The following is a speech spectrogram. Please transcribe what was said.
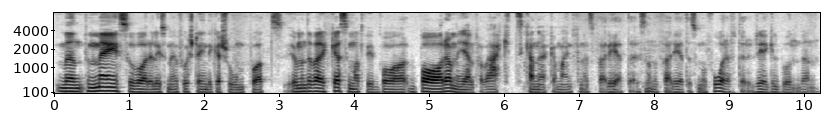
men för mig så var det liksom en första indikation på att ja, men det verkar som att vi ba, bara med hjälp av ACT kan öka mindfulnessfärdigheter. Sådana färdigheter som man får efter regelbunden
